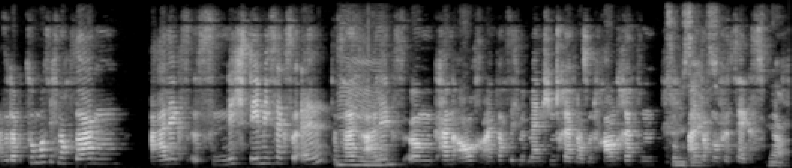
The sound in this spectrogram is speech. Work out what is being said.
Also dazu muss ich noch sagen, Alex ist nicht demisexuell. Das mhm. heißt, Alex ähm, kann auch einfach sich mit Menschen treffen, also mit Frauen treffen, Zum einfach Sex. nur für Sex. Ja.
